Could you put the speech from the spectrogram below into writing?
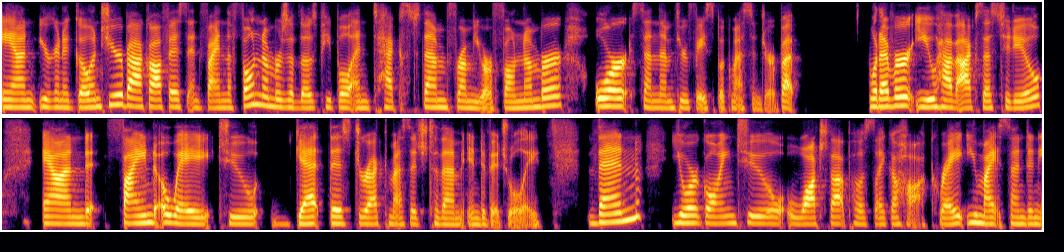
And you're going to go into your back office and find the phone numbers of those people and text them from your phone number or send them through Facebook Messenger. But whatever you have access to do and find a way to get this direct message to them individually. Then you're going to watch that post like a hawk, right? You might send an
